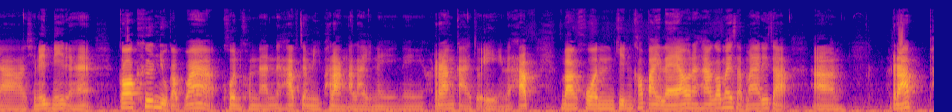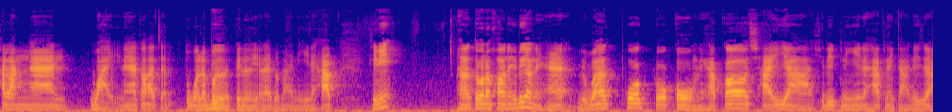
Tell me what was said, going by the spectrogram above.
ยาชนิดนี้นะฮะก็ขึ้นอยู่กับว่าคนคนนั้นนะครับจะมีพลังอะไรในในร่างกายตัวเองนะครับ บางคนกินเข้าไปแล้วนะครับก็ไม่สามารถที่จะ รับพลังงานไหวนะก็อาจจะตัวระเบิดไปเลยอะไรประมาณนี้นะครับ ทีนี้ตัวละครในเรื่องเนี่ยฮะหรือว่าพวกตัวโกงนะครับก็ใช้ยาชนิดนี้นะครับ ในการที่จะ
